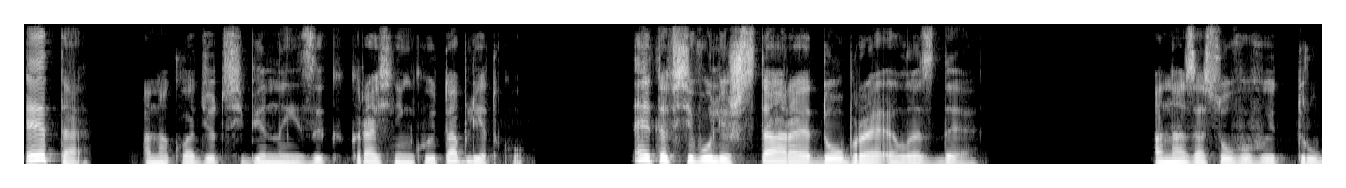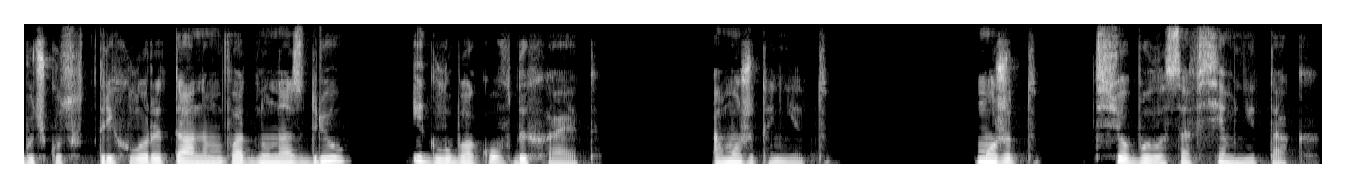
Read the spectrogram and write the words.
Это она кладет себе на язык красненькую таблетку. Это всего лишь старая добрая ЛСД. Она засовывает трубочку с трихлоретаном в одну ноздрю и глубоко вдыхает. А может и нет. Может, все было совсем не так.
